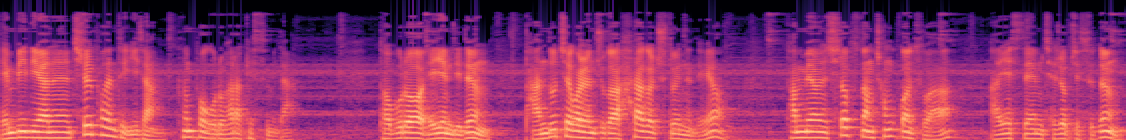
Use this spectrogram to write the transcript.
엔비디아는 7% 이상 큰 폭으로 하락했습니다. 더불어 AMD 등 반도체 관련주가 하락을 주도했는데요. 반면 실업수당 청구 건수와 ISM 제조업 지수 등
